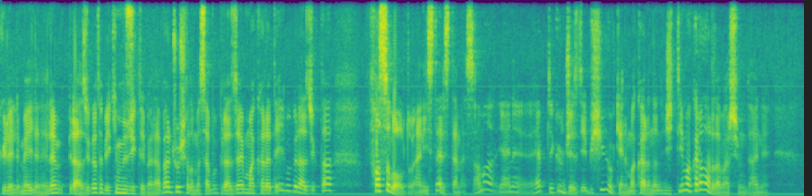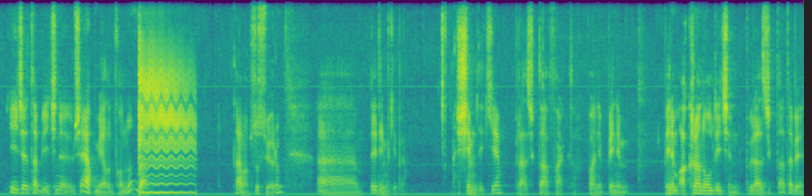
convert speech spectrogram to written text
gülelim, eğlenelim. Birazcık da tabii ki müzikle beraber coşalım. Mesela bu birazcık makara değil, bu birazcık da fasıl oldu. Yani ister istemez. Ama yani hep de güleceğiz diye bir şey yok. Yani makaranın ciddi makaralar da var şimdi hani. İyice tabii içine şey yapmayalım konunun da. Tamam susuyorum. Ee, dediğim gibi. Şimdiki birazcık daha farklı. Hani benim benim akran olduğu için birazcık daha tabii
